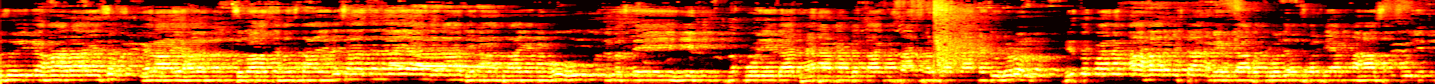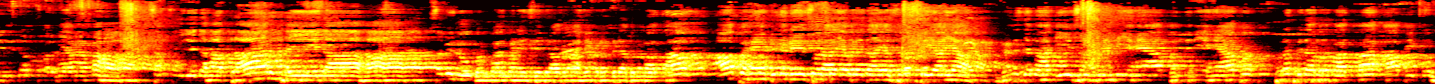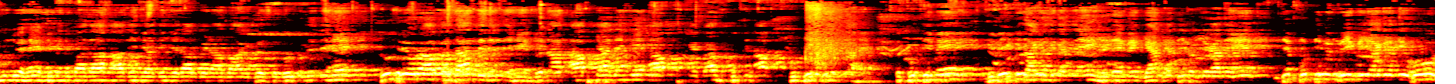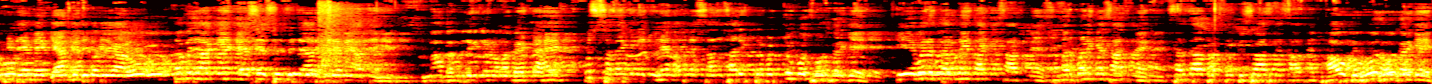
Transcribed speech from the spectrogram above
सुसूर्यहाराय सुमङ्गलाय सुवासहस्ताय दशासनाय जनाधिनाथाय नमो नमस्ते। ऋतुपानम् आहारमिष्टानमेव यावत् भोजनं समर्पयामि महा सम्पूजेत समर्पयामि सम्पूजेतः प्रार्थयेताः। सभी लोग भगवान गणेश प्रार्थना, है परमपिता, परमात्मा आप हैं विघ्नेश्वराय, वरदाय, सर्वप्रियाय। गण जमा ईश अग्रणीय है आप, वंदनीय है आप परमपिता परमात्मा, आप एक ओर जो है विघ्न बाधा, आदि व्याधि जरा बाग पे उसको दूर कर देते हैं। दूसरी ओर आप वरदान दे देते हैं। वरदान आप क्या देंगे? आपके पास बुद्धि, आप बुद्धि का देवता है। तो बुद्धि में विवेक की जागृति करते हैं, हृदय में ज्ञान का दीपक जगाते हैं। जब बुद्धि में विवेक की जागृति हो, हृदय में ज्ञान का दीपक जगा हो, तब जाके ऐसे शुभ विचार हृदय में आते हैं। माँ भगवती के चरणों में बैठना है। उस समय के लिए जो है अपने सांसारिक प्रवृत्तियों को छोड़ करके केवल धर्मता के साथ में, समर्पण के साथ में, श्रद्धा, भक्ति, विश्वास के साथ में, भाव विभोर होकर के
